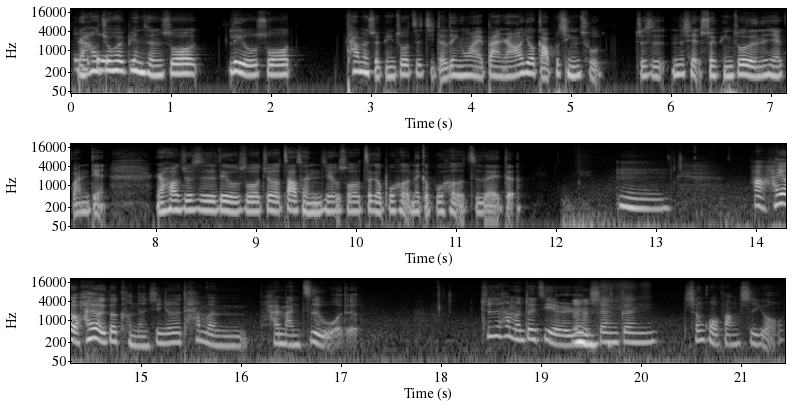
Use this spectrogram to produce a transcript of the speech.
然后就会变成说，例如说他们水瓶座自己的另外一半，然后又搞不清楚，就是那些水瓶座的那些观点，然后就是例如说，就造成就是说这个不合那个不合之类的。嗯，啊，还有还有一个可能性就是他们还蛮自我的。就是他们对自己的人生跟生活方式有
